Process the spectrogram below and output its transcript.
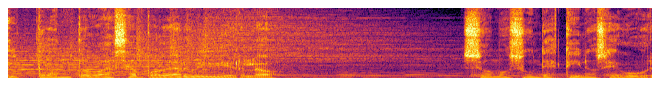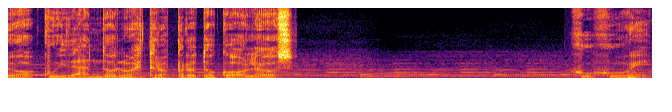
y pronto vas a poder vivirlo. Somos un destino seguro cuidando nuestros protocolos. Jujuy,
